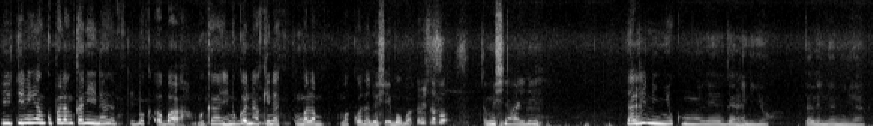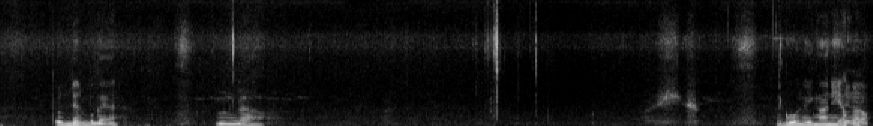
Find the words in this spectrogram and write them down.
Eh, tinignan ko pa lang kanina. Diba, aba, magka hinugan na, kinat, malam, makuha na doon sa ibaba. Tamis na po. Tamis na, hindi. Dalhin ninyo kung dalhin ninyo. Dalhin na ninyo yan. Tulad ba yan? Mm, ah. Gulay nga ni Hindi ako. nga no?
